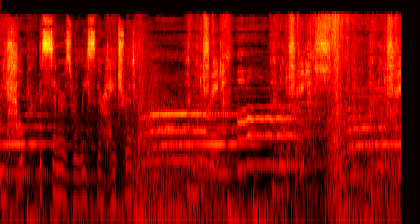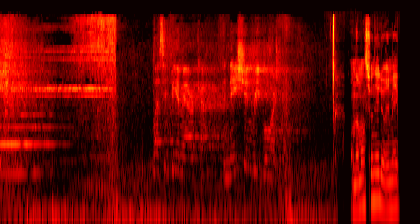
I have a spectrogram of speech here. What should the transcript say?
We help the sinners release their hatred. I'm not afraid. I'm not afraid. I'm not afraid. Blessed be America, a nation reborn. On a mentionné le remake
